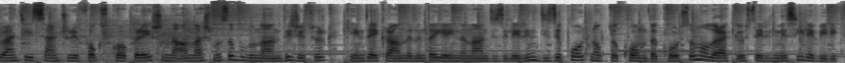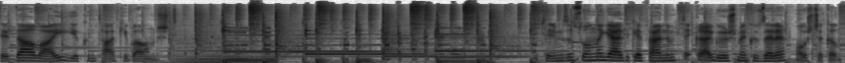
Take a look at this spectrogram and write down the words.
20th Century Fox Corporation'la anlaşması bulunan Digiturk, kendi ekranlarında yayınlanan dizilerin diziport.com'da korsan olarak gösterilmesiyle birlikte davayı yakın takibe almıştı. Bültenimizin sonuna geldik efendim. Tekrar görüşmek üzere. Hoşçakalın.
